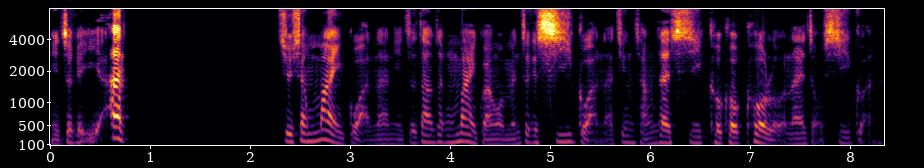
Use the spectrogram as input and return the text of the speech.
你这个一按，就像脉管呢，你知道这个脉管，我们这个吸管呢，经常在吸 Coco Cola 那一种吸管呢。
